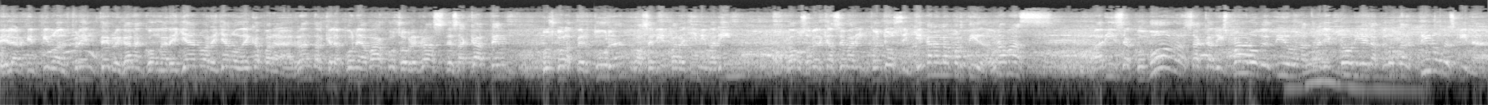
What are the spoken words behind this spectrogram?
El argentino al frente, regalan con Arellano. Arellano deja para Randall que la pone abajo sobre Ras de Zacate. Buscó la apertura, lo hace bien para Jimmy Marín. Vamos a ver qué hace Marín con Yossi. ¿Quién gana la partida? Una más. Marín se acomoda, saca disparo, desvío en la trayectoria y la pelota al tiro de esquina.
